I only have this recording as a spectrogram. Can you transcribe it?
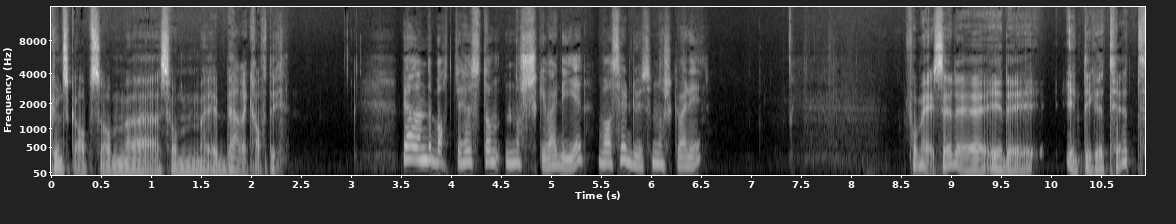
kunnskap som, eh, som er bærekraftig. Vi hadde en debatt i høst om norske verdier. Hva ser du som norske verdier? For meg så er det, er det integritet,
